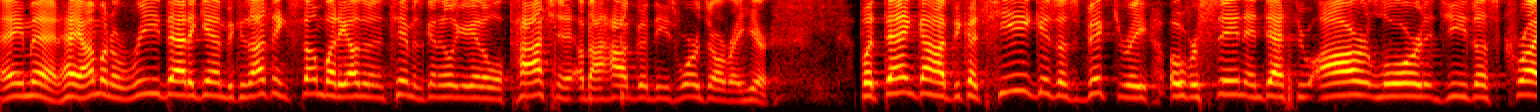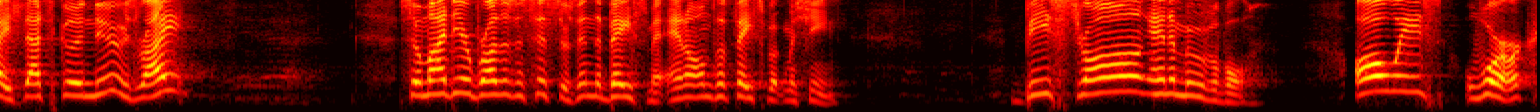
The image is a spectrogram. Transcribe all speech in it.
Amen. Hey, I'm going to read that again because I think somebody other than Tim is going to get a little passionate about how good these words are right here. But thank God because He gives us victory over sin and death through our Lord Jesus Christ. That's good news, right? So, my dear brothers and sisters in the basement and on the Facebook machine, be strong and immovable. Always work,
